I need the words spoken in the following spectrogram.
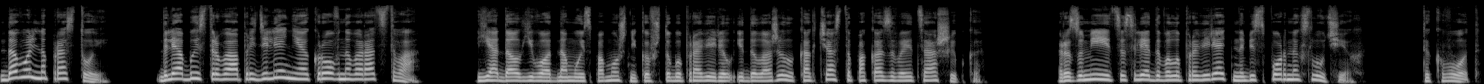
Довольно простой. Для быстрого определения кровного родства. Я дал его одному из помощников, чтобы проверил и доложил, как часто показывается ошибка. Разумеется, следовало проверять на бесспорных случаях. Так вот,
